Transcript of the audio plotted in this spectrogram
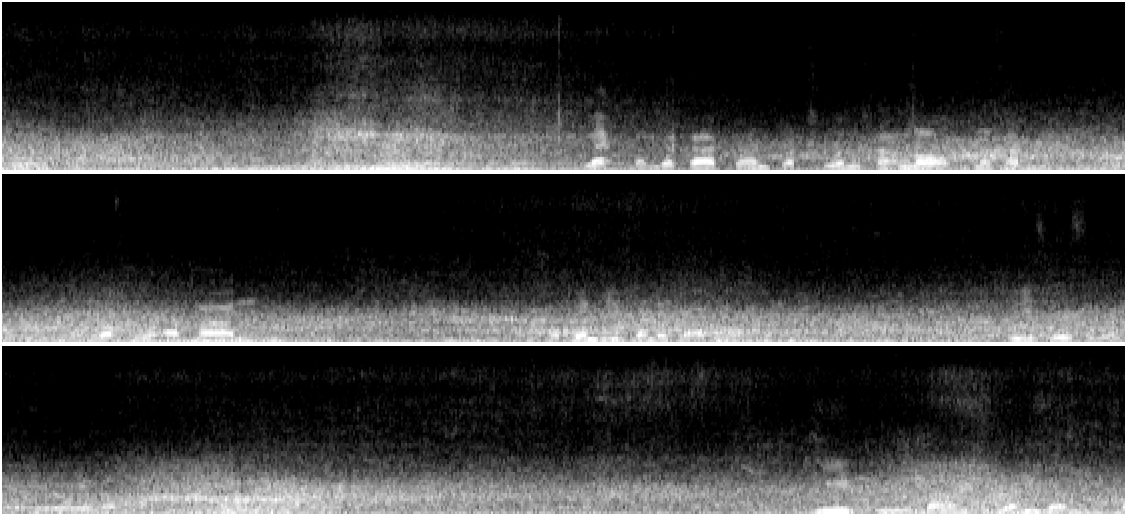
นเลยและบรรยากาศการจัดสวนข้างนอกนะครับข้างนอกตัวอาคาร ก็เป็นอีกบรรยากาศหนึ่งที่สวยๆแบบนี่คือบ้านสวนบอนไซ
